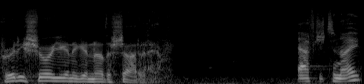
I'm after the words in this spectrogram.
Pretty sure you're gonna get another shot at him. After tonight,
